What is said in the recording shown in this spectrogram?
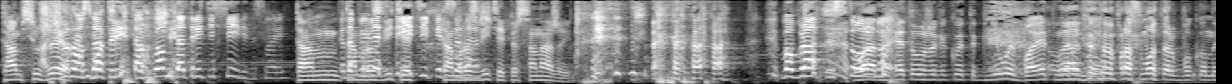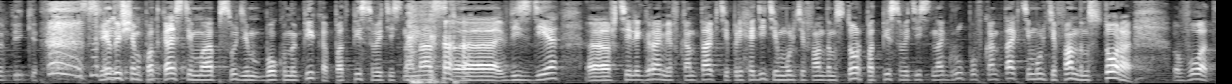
Там А сюжет. что там до- смотреть Там, главное, до третьей серии досмотреть. Там, Когда там, развитие, там персонаж. развитие персонажей. В обратную сторону. Ладно, это уже какой-то гнилой байт на, Ладно. на просмотр Боку на пике. Не В следующем «Боку на подкасте мы обсудим Боку на Пика. Подписывайтесь на нас э, везде, э, в Телеграме, ВКонтакте. Приходите в Мультифандом Стор, подписывайтесь на группу ВКонтакте Мультифандом Стора. Вот.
